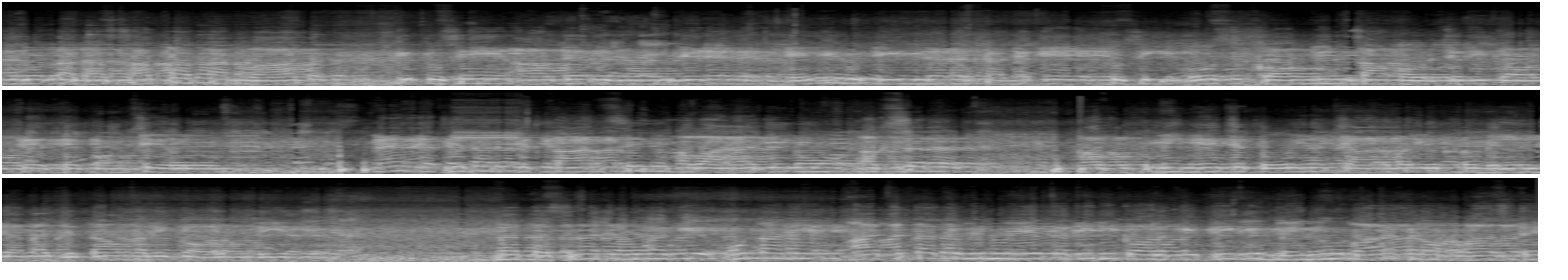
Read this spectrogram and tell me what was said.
ਜਦੋਂ ਤੁਹਾਡਾ ਸਭ ਦਾ ਧੰਨਵਾਦ ਕਿ ਤੁਸੀਂ ਆਪਦੇ ਰੁਝਾਨ ਜਿਹੜੇ ਡੇਲੀ ਰੂਟੀਨ ਜਿਹੜਾ ਛੱਡ ਕੇ ਤੁਸੀਂ ਉਸ ਕੌਮੀ ਇਨਸਾਫ਼ ਮੋਰਚੇ ਦੀ ਕਾਲ ਤੇ ਇੱਥੇ ਪਹੁੰਚੇ ਹੋ। ਮੈਂ ਜਥੇਦਾਰ ਜਗਤਾਰ ਸਿੰਘ ਹਵਾਰਾ ਜੀ ਨੂੰ ਅਕਸਰ ਮਹੀਨੇ 'ਚ ਦੋ ਜਾਂ ਚਾਰ ਵਾਰੀ ਉਹਨਾਂ ਨੂੰ ਮਿਲਣ ਜਾਂਦਾ, ਜਿੱਦਾਂ ਉਹਨਾਂ ਦੀ ਕਾਲ ਆਉਂਦੀ ਹੈ। ਮੈਂ ਦੱਸਣਾ ਚਾਹੂੰਗਾ ਕਿ ਉਹਨਾਂ ਨੇ ਅੱਜ ਤੱਕ ਮੈਨੂੰ ਇਹ ਕਦੀ ਨਹੀਂ ਕਾਲ ਕੀਤੀ ਕਿ ਮੈਨੂੰ ਬਾਹਰ ਕਢਾਉਣ ਵਾਸਤੇ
